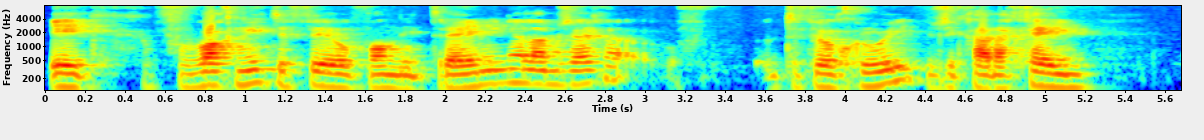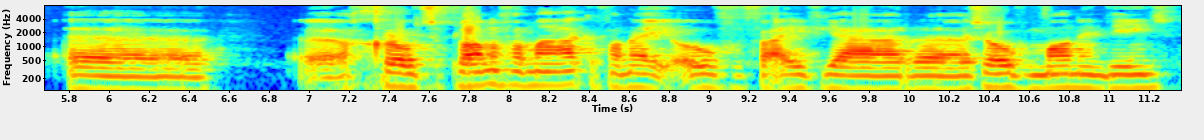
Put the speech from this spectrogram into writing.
Ik verwacht niet te veel van die trainingen, laat me zeggen. Te veel groei. Dus ik ga daar geen uh, grootste plannen van maken. Van hey, over vijf jaar uh, zoveel man in dienst.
